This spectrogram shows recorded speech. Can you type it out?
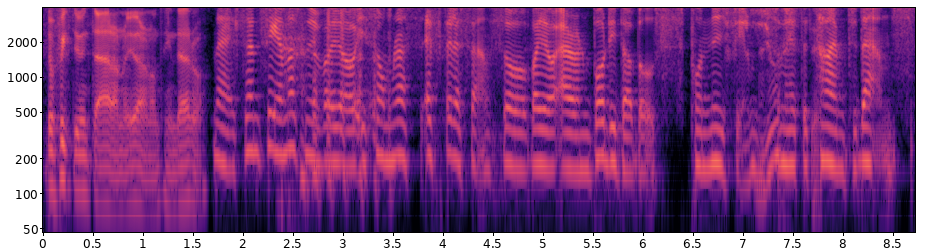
Då fick du inte äran att göra någonting där då. Nej, sen senast nu var jag i somras efter Dance så var jag och Aaron body doubles på en ny film Just som heter det. Time to Dance.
